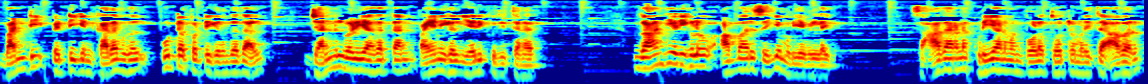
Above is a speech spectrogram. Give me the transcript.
வண்டி பெட்டியின் கதவுகள் பூட்டப்பட்டு இருந்ததால் ஜன்னல் வழியாகத்தான் பயணிகள் ஏறி குதித்தனர். காந்தியடிகளோ அவ்வாறு செய்ய முடியவில்லை. சாதாரண குடியானவன் போல தோற்றமளித்த அவர்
